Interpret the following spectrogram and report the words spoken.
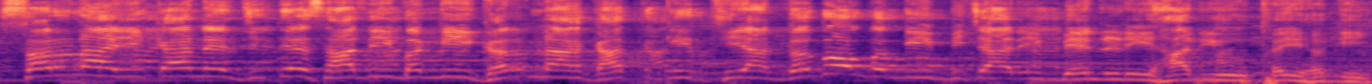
સરના ઈકાને જીતે સાદી બગી, ઘરના ઘાતકી થયા ગગો ગગી, બિચારી બેનડી હાર્યું થઈ હગી.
